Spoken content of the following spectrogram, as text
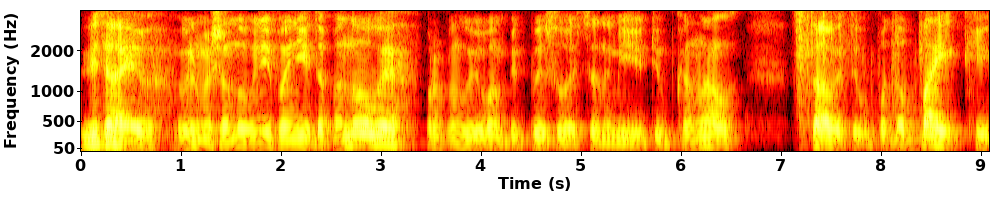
Вітаю, вельми шановні пані та панове. Пропоную вам підписуватися на мій YouTube канал, ставити вподобайки,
